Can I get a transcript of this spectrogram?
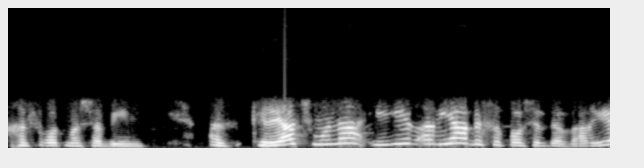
חסרות משאבים. אז קריית שמונה היא עיר עלייה בסופו של דבר, היא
